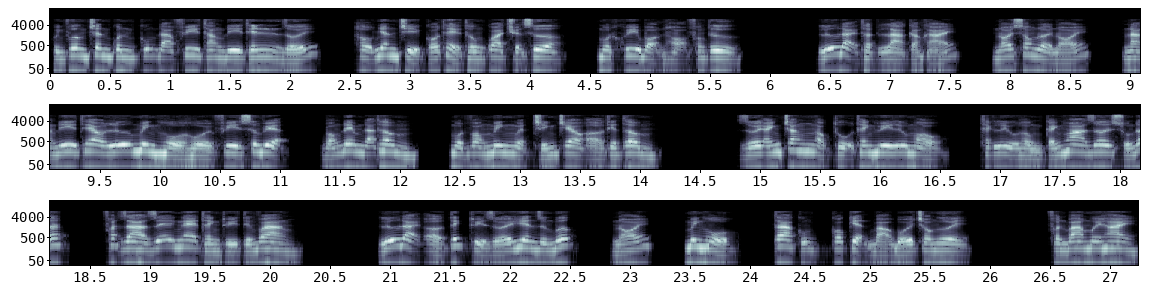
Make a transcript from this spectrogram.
Quỳnh Phương chân quân cũng đã phi thăng đi thiên giới, hậu nhân chỉ có thể thông qua chuyện xưa, một khi bọn họ phong tư. Lữ đại thật là cảm khái, nói xong lời nói, nàng đi theo Lữ Minh Hồ hồi phi xương viện, bóng đêm đã thâm, một vòng minh nguyệt chính treo ở thiên tâm. Dưới ánh trăng ngọc thụ thanh huy lưu màu, thạch lưu hồng cánh hoa rơi xuống đất, phát ra dễ nghe thanh thúy tiếng vang. Lữ đại ở tích thủy dưới hiên dừng bước, nói, Minh Hồ, ta cũng có kiện bảo bối cho ngươi. Phần 32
